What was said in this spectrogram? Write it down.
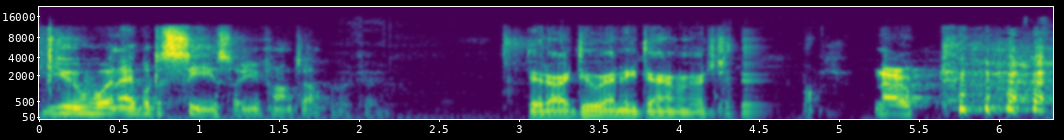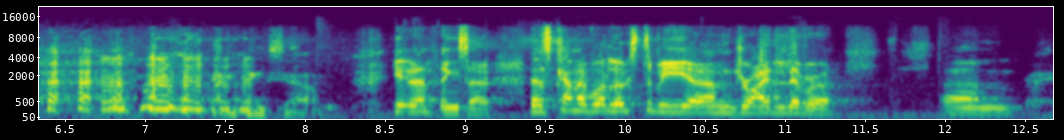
You weren't able to see, so you can't tell. Okay. Did I do any damage? No. I don't think so. you don't think so. There's kind of what looks to be um, dried liver um, Right.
